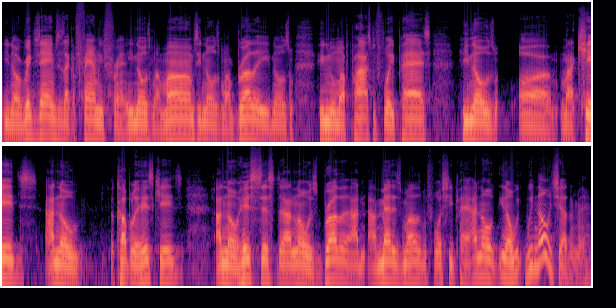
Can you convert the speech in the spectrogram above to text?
you know, Rick James is like a family friend. He knows my moms, he knows my brother, he knows he knew my pops before he passed. He knows uh, my kids. I know a couple of his kids. I know his sister. I know his brother. I, I met his mother before she passed. I know, you know, we, we know each other, man.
